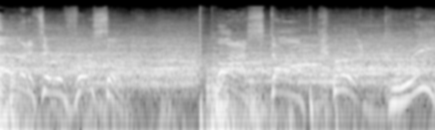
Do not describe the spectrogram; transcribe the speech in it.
Oh, and it's a reversal. What a stomp. Good grief.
